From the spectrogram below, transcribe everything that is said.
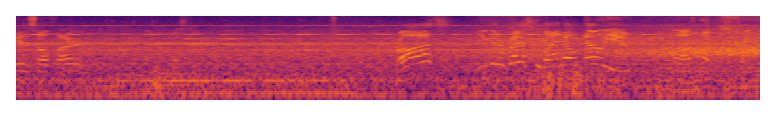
get us all fired. Ross, you get arrested. I don't know you. Well,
